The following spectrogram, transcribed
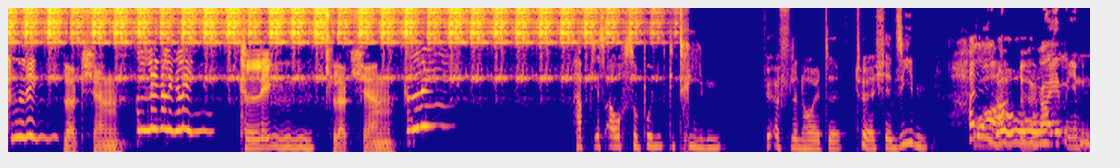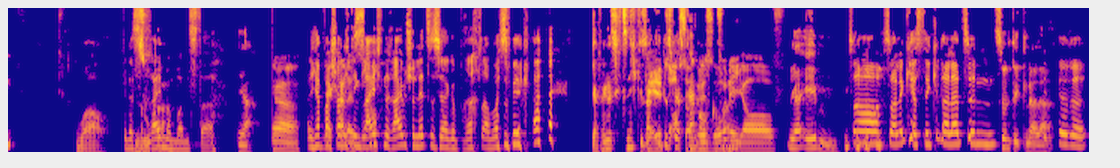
Kling. Glöckchen. Kling. Glöckchen. Habt ihr es auch so bunt getrieben? Wir öffnen heute Türchen 7. Hallo! Reimin. Wow. ich bin das super. Reimemonster. Ja. Ja. Ich habe wahrscheinlich den gleichen Reim schon letztes Jahr gebracht, aber ist mir egal. Ja, wenn du es jetzt nicht gesagt hättest, wäre es keinem aufgefallen. nicht auf. Ja, eben. So, soll ich jetzt den Knaller zünden? Zündeknaller. Irre.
